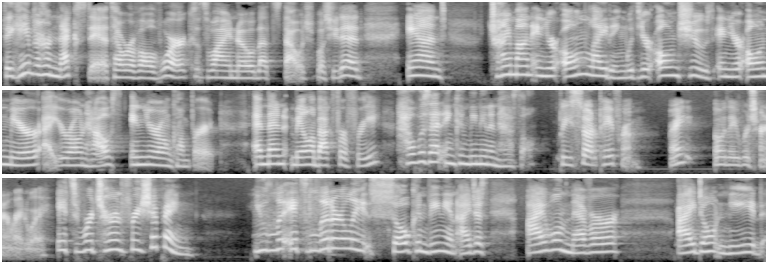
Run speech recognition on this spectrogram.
They came to her next day. That's how Revolve works. That's why I know that's that was what she did. And try them on in your own lighting with your own shoes, in your own mirror, at your own house, in your own comfort. And then mail them back for free. How was that inconvenient and hassle? But you still have to pay for them, right? Oh, they return it right away. It's return free shipping. You li- it's literally so convenient. I just I will never I don't need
